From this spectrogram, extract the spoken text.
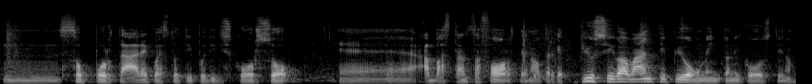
mh, sopportare questo tipo di discorso eh, abbastanza forte, no? perché più si va avanti più aumentano i costi. No?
